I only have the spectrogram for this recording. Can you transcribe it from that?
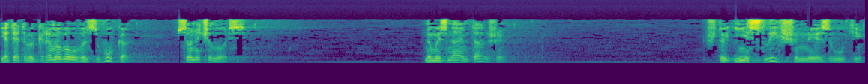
И от этого громового звука все началось. Но мы знаем также, что и неслышанные звуки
